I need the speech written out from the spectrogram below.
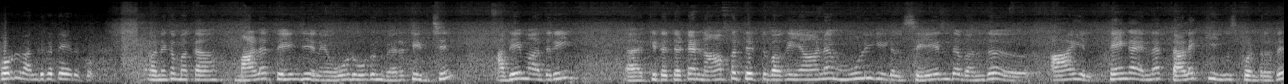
பொருள் வந்துக்கிட்டே இருக்கும். வணக்கம் அக்கா. மழை பெஞ்சு என்னை ஓடு ஓடுன்னு விரட்டிடுச்சு. அதே மாதிரி கிட்டத்தட்ட நாற்பத்தெட்டு வகையான மூலிகைகள் சேர்ந்த வந்து ஆயில் தேங்காய் எண்ணெய் தலைக்கு யூஸ் பண்ணுறது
